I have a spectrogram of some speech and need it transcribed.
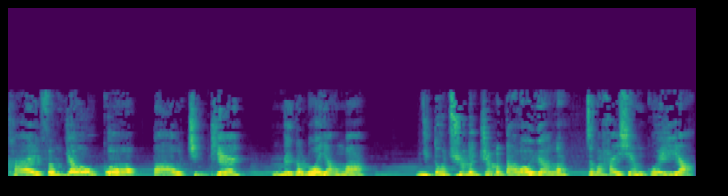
开封有个包青天那个洛阳吗？你都去了这么大老远了，怎么还嫌贵呀？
